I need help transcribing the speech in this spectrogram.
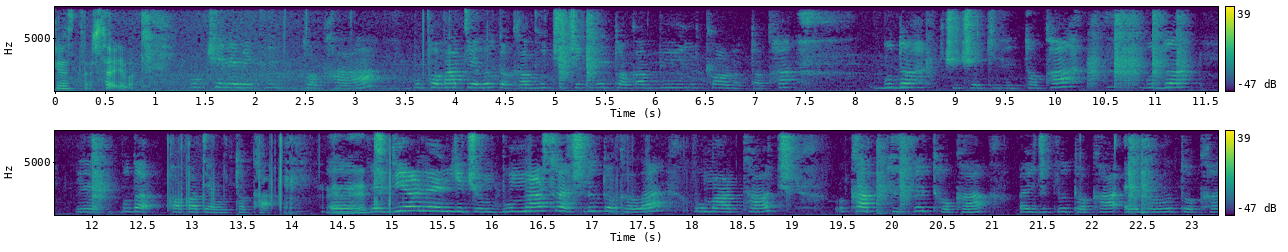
Göster. Söyle bakayım. Bu kelebekli toka, bu papatyalı toka, bu çiçekli toka, büyülü korlu toka, bu da çiçekli toka, bu da bu da papatyalı toka. E, Evet. ve diğerlerini geçiyorum. Bunlar saçlı tokalar, bunlar taç, kaktüslü toka, ayıcıklı toka, elmalı toka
